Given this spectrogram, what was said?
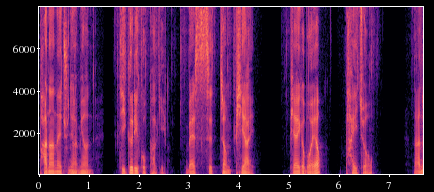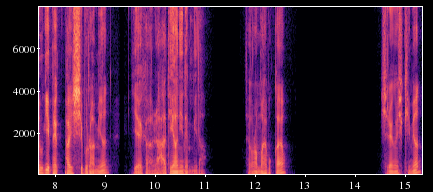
반환해 주냐면 degree 곱하기 math.pi pi가 뭐예요? 파이죠. 나누기 180으로 하면 얘가 라디안이 됩니다. 자, 그럼 한번 해볼까요? 실행을 시키면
